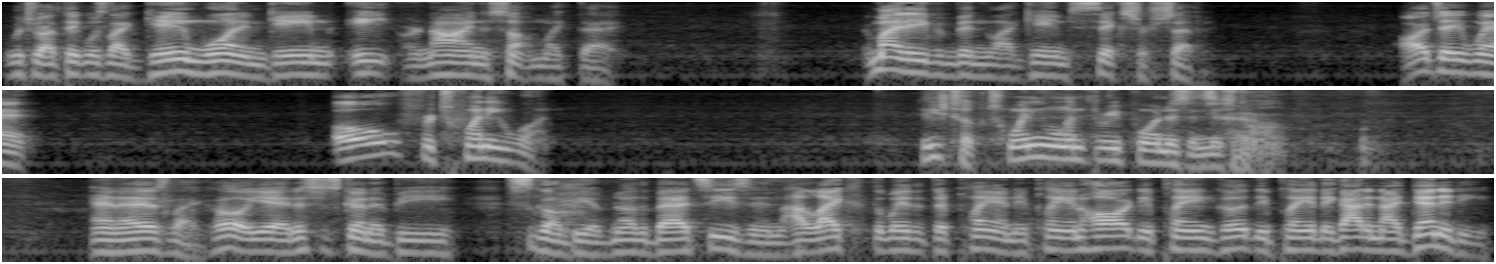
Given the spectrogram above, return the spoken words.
which I think was like game one and game eight or nine or something like that, it might have even been like game six or seven. RJ went 0 for 21. He took 21 three pointers and missed all. And I was like, oh yeah, this is gonna be this is gonna be another bad season. I like the way that they're playing. They're playing hard. They're playing good. They playing. They got an identity.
